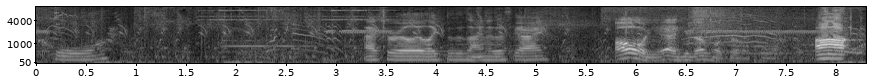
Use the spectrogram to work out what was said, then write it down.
cool. I actually really like the design of this guy. Oh yeah, he does look really cool. Uh,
